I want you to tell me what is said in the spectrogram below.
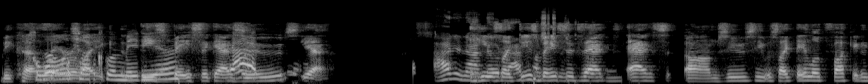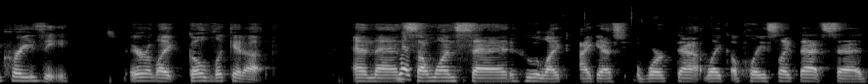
Because they were like, these basic ass Yeah. zoos. Yeah. I did not he know was that. like I these thought she was basic pregnant. act act um zoos he was like they look fucking crazy they were like go look it up and then Like- someone said who like i guess worked at like a place like that said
